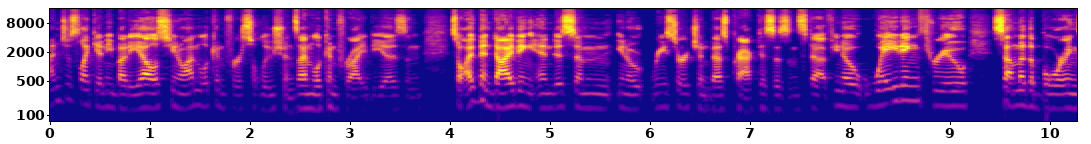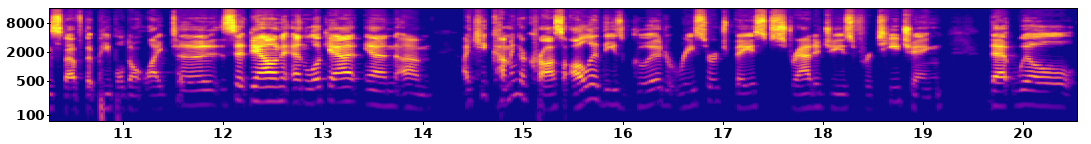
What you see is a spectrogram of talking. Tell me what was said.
I'm just like anybody else, you know, I'm looking for solutions. I'm looking for ideas and so I've been diving into some, you know, research and best practices and stuff, you know, wading through some of the boring stuff that people don't like to sit down and look at and um I keep coming across all of these good research based strategies for teaching that will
